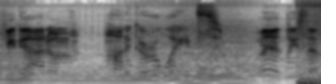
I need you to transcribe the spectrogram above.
you got him. Honecker awaits. At least that's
